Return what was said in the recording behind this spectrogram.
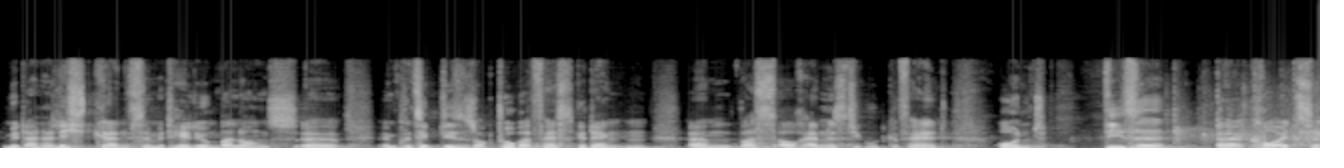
mit einer Lichtgrenze, mit Heliumballons, äh, im Prinzip dieses Oktoberfestgedenken, ähm, was auch Amnesty gut gefällt. Und diese äh, Kreuze,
